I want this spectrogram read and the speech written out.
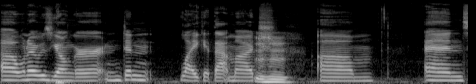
uh, when I was younger and didn't like it that much. Mm-hmm. Um, and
